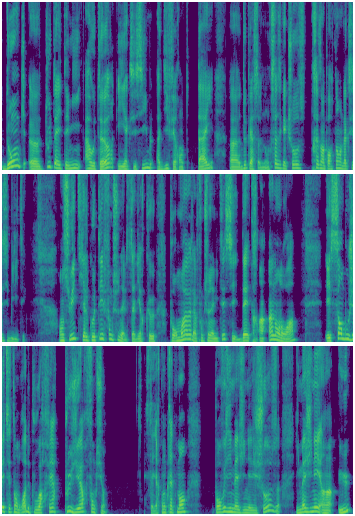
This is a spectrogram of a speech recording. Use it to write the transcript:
Donc, euh, tout a été mis à hauteur et accessible à différentes tailles de personnes. Donc ça, c'est quelque chose de très important, l'accessibilité. Ensuite, il y a le côté fonctionnel, c'est-à-dire que pour moi, la fonctionnalité, c'est d'être à un endroit et sans bouger de cet endroit, de pouvoir faire plusieurs fonctions. C'est-à-dire concrètement, pour vous imaginer les choses, imaginez un U,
